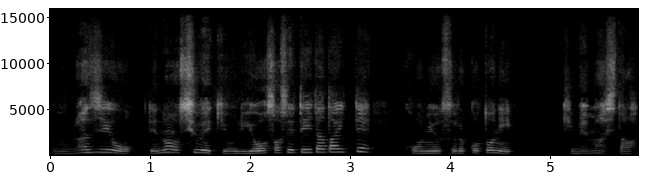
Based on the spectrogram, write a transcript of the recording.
このラジオでの収益を利用させていただいて購入することに決めました。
